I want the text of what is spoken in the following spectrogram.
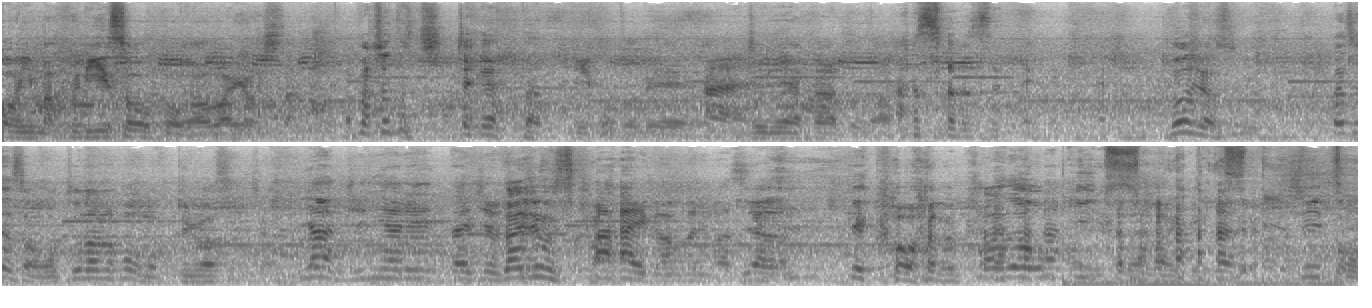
本今フリー走行が終わりましたやっぱちょっとちっちゃかったっていうことで、はいジュニアカートがあ、そうですね。どうします？達也さん大人の方乗ってみます？じゃあいや、ジュニアで大丈夫大丈夫ですか？はい、頑張ります。いや結構あの体大きいからシート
